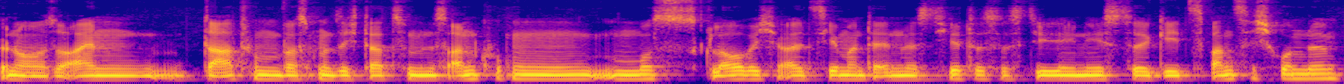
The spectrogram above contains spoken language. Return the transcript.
Genau, so ein Datum, was man sich da zumindest angucken muss, glaube ich, als jemand, der investiert ist, ist die nächste G20-Runde.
